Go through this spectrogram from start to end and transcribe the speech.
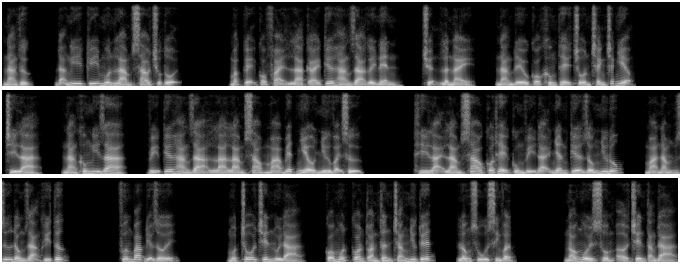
Nàng thực, đã nghĩ kỹ muốn làm sao chủ tội. Mặc kệ có phải là cái kia hàng giả gây nên, chuyện lần này nàng đều có không thể trốn tránh trách nhiệm. Chỉ là, nàng không nghĩ ra, vị kia hàng giả là làm sao mà biết nhiều như vậy sự. Thì lại làm sao có thể cùng vị đại nhân kia giống như lúc, mà nắm giữ đồng dạng khí tức? Phương bắc địa giới. Một chỗ trên núi đá, có một con toàn thân trắng như tuyết, lông xù sinh vật. Nó ngồi xổm ở trên tảng đá,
